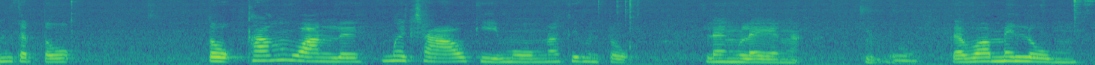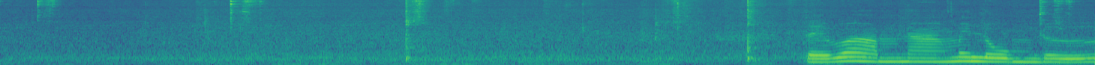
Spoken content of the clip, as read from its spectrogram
นกระตก ตกทั้งวันเลย เมื่อเช้ากี่โมงนะที่มันตก แรงๆอะ่ะสิบโมงแต่ว่าไม่ลม แต่ว่านางไม่ลมเด้อ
